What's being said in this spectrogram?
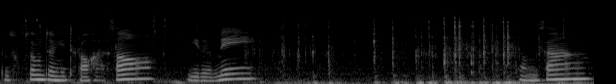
또 속성정이 들어가서 이름에 영상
